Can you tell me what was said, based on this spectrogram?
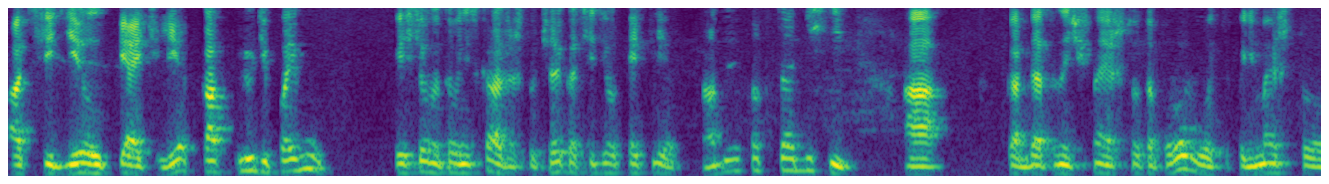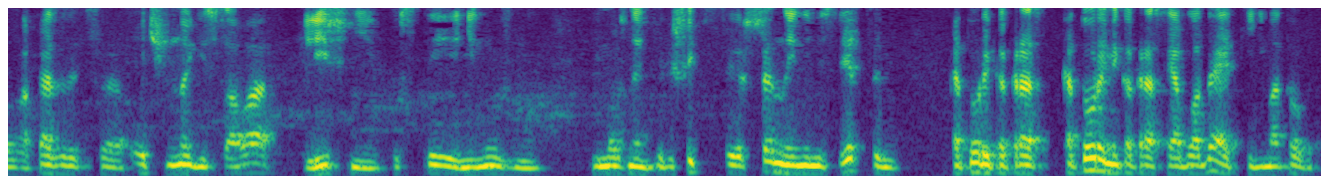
отсидел пять лет?» Как люди поймут, если он этого не скажет, что человек отсидел пять лет? Надо как-то объяснить. А когда ты начинаешь что-то пробовать, ты понимаешь, что, оказывается, очень многие слова лишние, пустые, ненужные. И можно решить совершенно иными средствами – который как раз, которыми как раз и обладает кинематограф.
